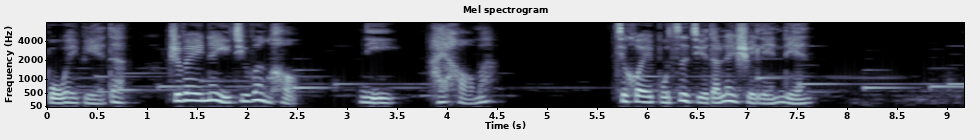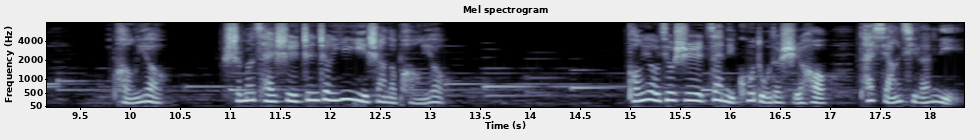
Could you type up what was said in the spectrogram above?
不为别的，只为那一句问候：“你还好吗？”就会不自觉的泪水连连。朋友，什么才是真正意义上的朋友？朋友就是在你孤独的时候，他想起了你；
